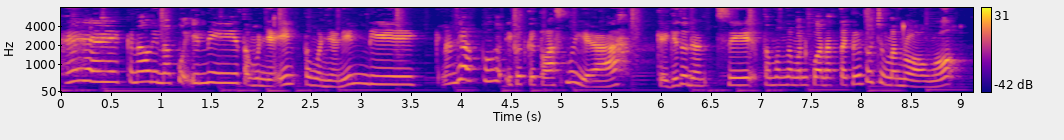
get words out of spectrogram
Hei, kenalin aku ini temennya ini temennya Nindi. Nanti aku ikut ke kelasmu ya. Kayak gitu dan si teman-temanku anak teknik itu cuma melongo,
